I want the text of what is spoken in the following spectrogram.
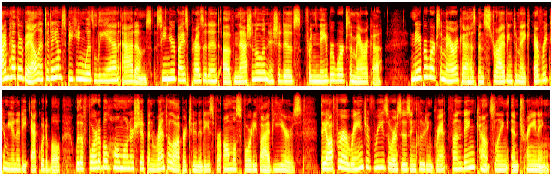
I'm Heather Vale, and today I'm speaking with Lee Anne Adams, Senior Vice President of National Initiatives for NeighborWorks America. NeighborWorks America has been striving to make every community equitable with affordable homeownership and rental opportunities for almost 45 years. They offer a range of resources, including grant funding, counseling, and training.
